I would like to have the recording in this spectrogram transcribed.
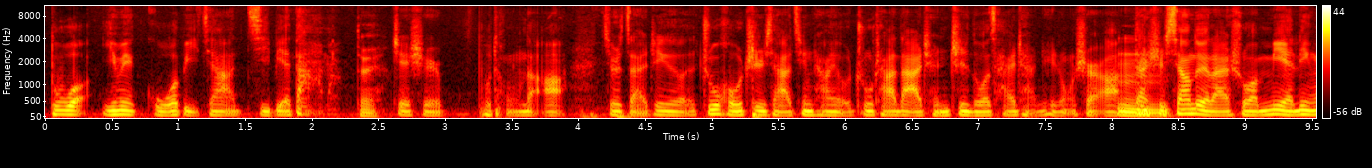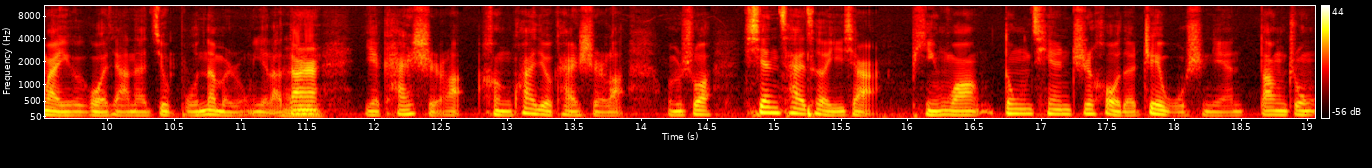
多，因为国比家级别大嘛。对，这是不同的啊。就是在这个诸侯制下，经常有诛杀大臣、制夺财产这种事儿啊。嗯但是相对来说，灭另外一个国家呢就不那么容易了。当然也开始了，很快就开始了。我们说，先猜测一下。平王东迁之后的这五十年当中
